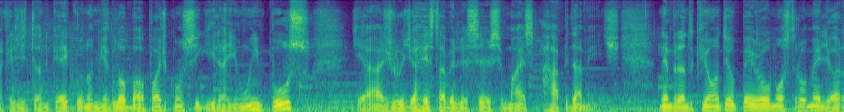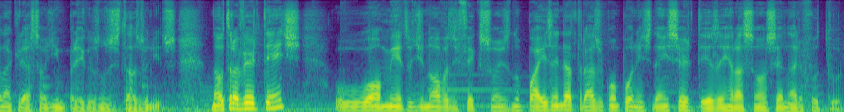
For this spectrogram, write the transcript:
acreditando que a economia global pode conseguir aí um impulso que a ajude a restabelecer-se mais rapidamente. Lembrando que ontem o payroll mostrou melhora na criação de empregos nos Estados Unidos. Na outra vertente, o aumento de novas infecções no país ainda traz o componente da incerteza em relação ao cenário futuro.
